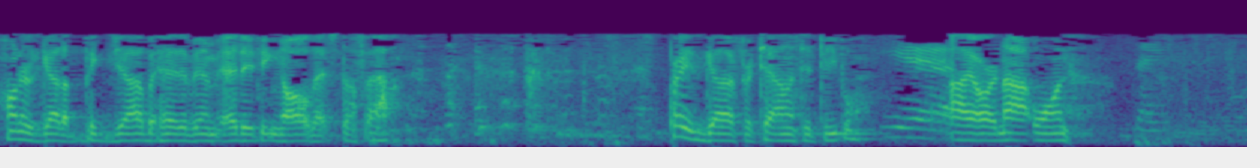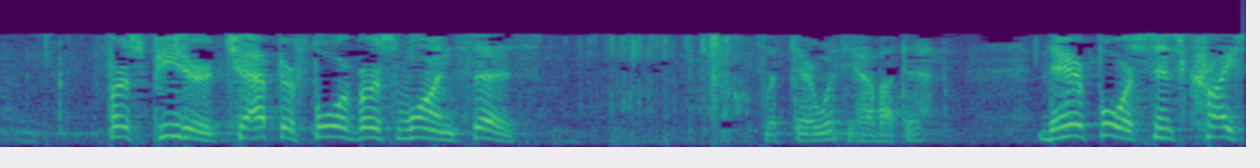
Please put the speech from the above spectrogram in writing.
Hunter's got a big job ahead of him editing all that stuff out. Praise God for talented people. Yeah. I are not one. First Peter chapter 4 verse 1 says, I'll flip there with you, how about that? Therefore, since Christ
